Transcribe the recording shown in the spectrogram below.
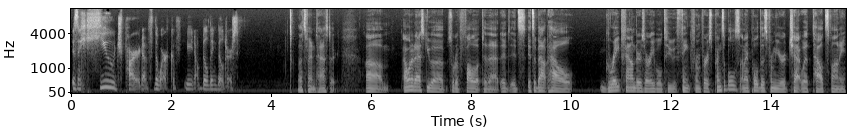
is a huge part of the work of, you know, building builders. That's fantastic. Um, I wanted to ask you a sort of follow up to that. It, it's it's about how great founders are able to think from first principles, and I pulled this from your chat with Tal Tzfani.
